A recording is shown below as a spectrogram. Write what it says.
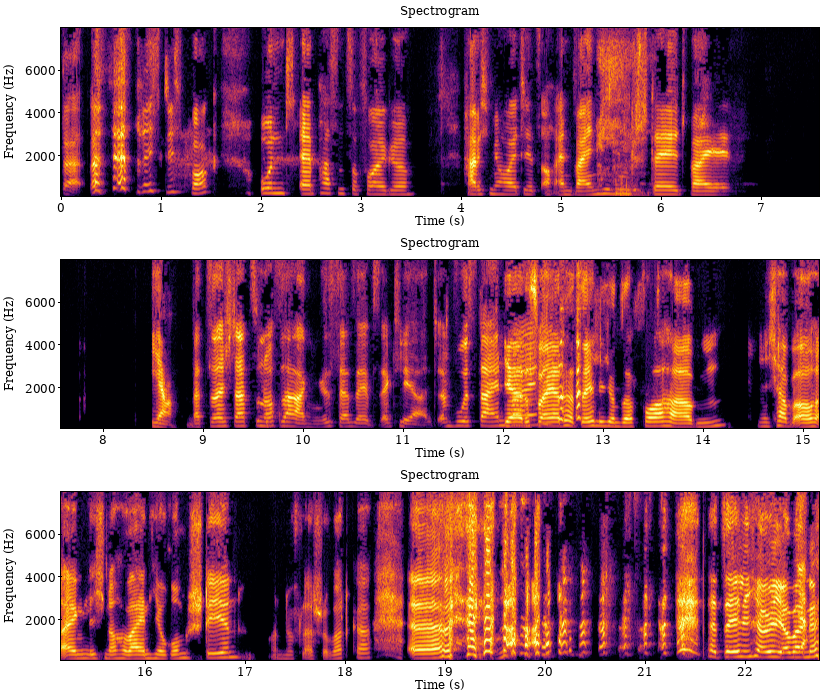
Da, richtig Bock. Und äh, passend zur Folge habe ich mir heute jetzt auch einen Wein hier hingestellt, weil, ja, was soll ich dazu noch sagen? Ist ja selbst erklärend. Äh, Wo ist dein Ja, Wein? das war ja tatsächlich unser Vorhaben. Ich habe auch eigentlich noch Wein hier rumstehen und eine Flasche Wodka. Äh, tatsächlich habe ich aber ja, eine,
